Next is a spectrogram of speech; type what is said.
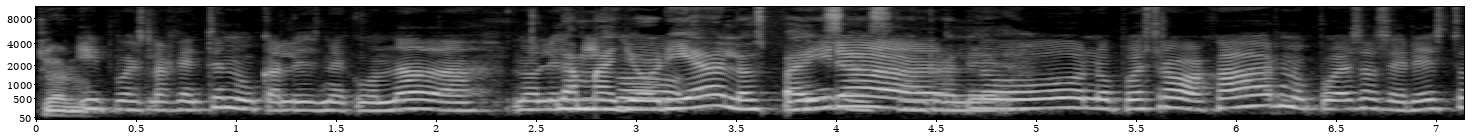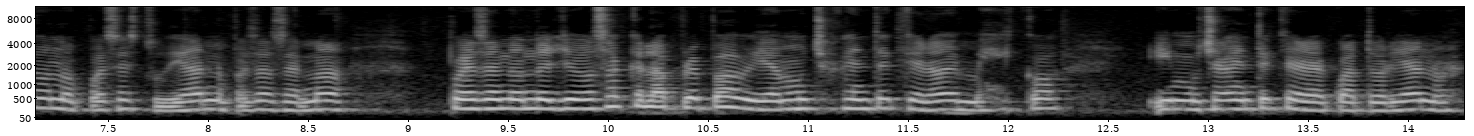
Claro. Y pues la gente nunca les negó nada. No les La dijo, mayoría de los países, "Mira, en realidad". No, no puedes trabajar, no puedes hacer esto, no puedes estudiar, no puedes hacer nada. Pues en donde yo saqué la prepa había mucha gente que era de México y mucha gente que era ecuatoriana.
